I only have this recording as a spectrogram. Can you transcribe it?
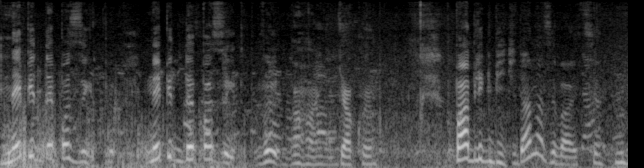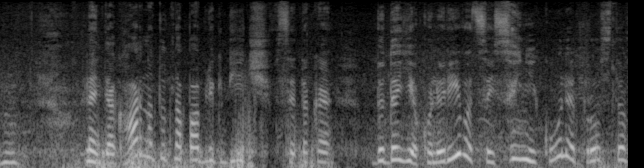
Не під депозит. Не під депозит. Ви ага, дякую. Паблік біч, да, називається? Угу. Гляньте, як гарно тут на Паблік біч. Все таке додає кольорів. Оцей синій колір. Просто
